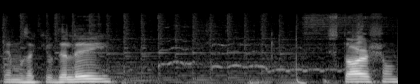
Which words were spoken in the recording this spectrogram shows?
temos aqui o delay, distortion.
